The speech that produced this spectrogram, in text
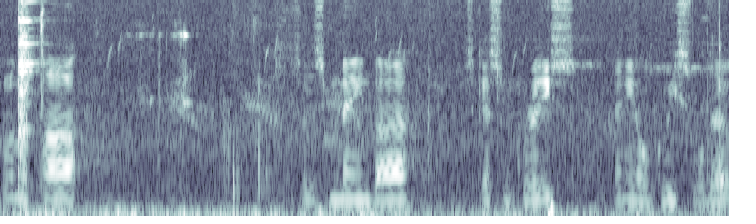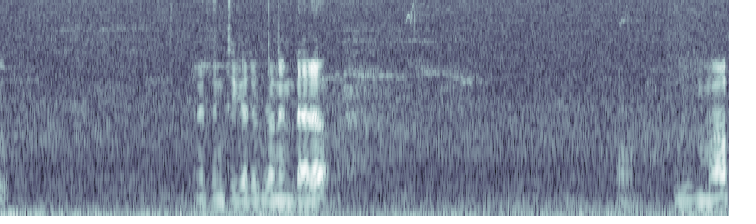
pull them apart. So this main bar, let's get some grease. Any old grease will do. Anything to get it running better. Lube them up.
